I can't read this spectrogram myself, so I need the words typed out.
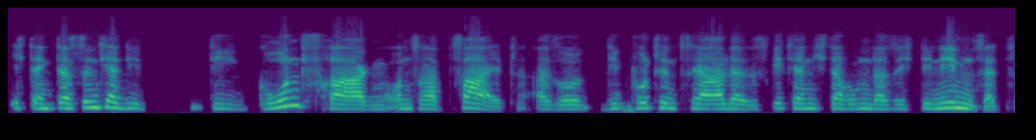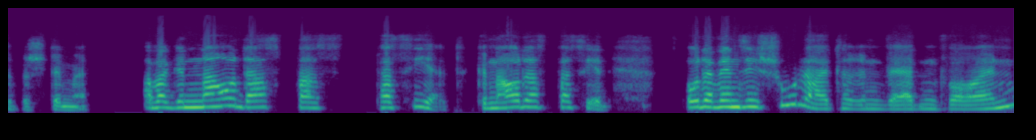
ich denke, das sind ja die die Grundfragen unserer Zeit, also die Potenziale. Es geht ja nicht darum, dass ich die Nebensätze bestimme. Aber genau das pass passiert. Genau das passiert. Oder wenn Sie Schulleiterin werden wollen,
